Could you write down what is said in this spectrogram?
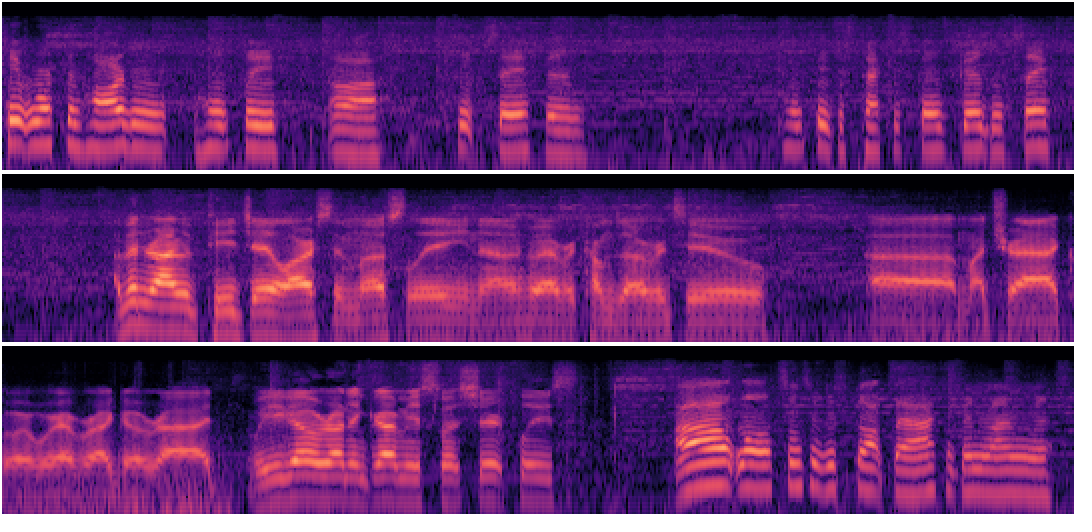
keep working hard and hopefully uh, keep safe and hopefully just Texas goes good and safe. I've been riding with PJ Larsen mostly. You know, whoever comes over to uh, my track or wherever I go ride. Will you go run and grab me a sweatshirt, please? Uh, well, since I just got back, I've been riding with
